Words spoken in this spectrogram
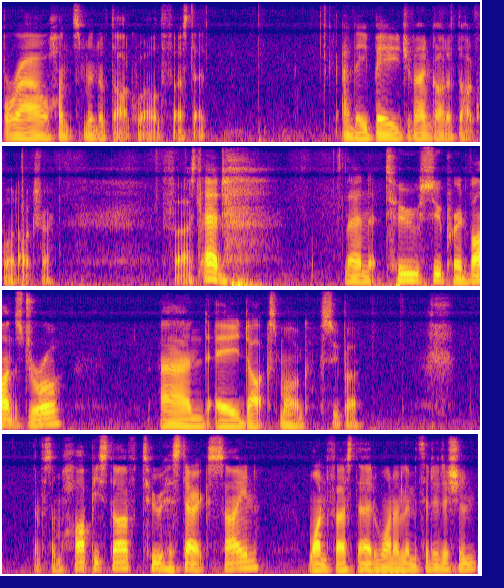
Brow Huntsman of Dark World, first ed. And a Beige Vanguard of Dark World Ultra, first ed. Then two Super Advanced Draw, and a Dark Smog Super. For some Harpy stuff, two Hysteric Sign, one first ed, one Unlimited Edition,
